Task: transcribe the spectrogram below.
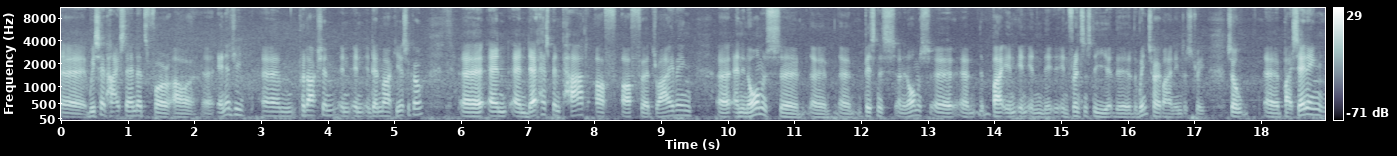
uh, we set high standards for our uh, energy um, production in, in, in, Denmark years ago, uh, and and that has been part of of uh, driving. Uh, an enormous business, an enormous um, by in in in, in, for instance the, the, the wind turbine industry. So by setting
